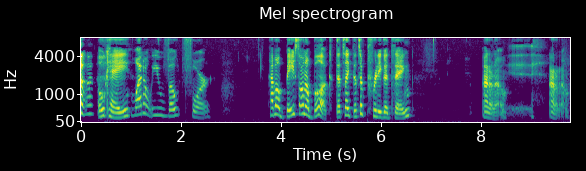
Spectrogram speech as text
okay. Why don't you vote for? How about based on a book? That's like that's a pretty good thing. I don't know. I don't know.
